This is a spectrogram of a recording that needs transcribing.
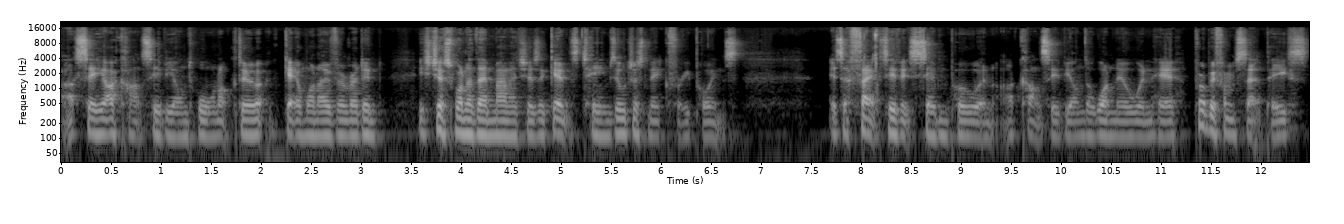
I see. I can't see beyond Warnock do getting one over Reading. He's just one of their managers against teams. He'll just nick three points. It's effective. It's simple, and I can't see beyond a one 0 win here. Probably from a set piece.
